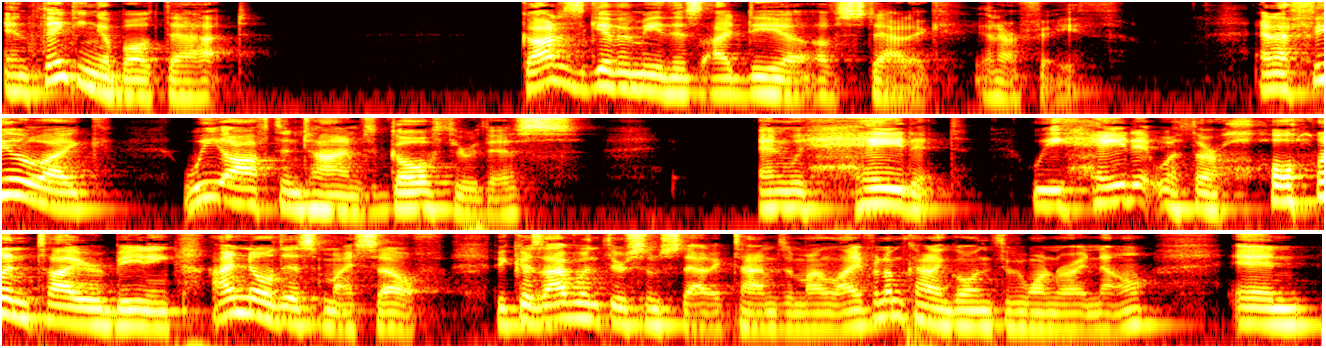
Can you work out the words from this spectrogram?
in thinking about that, God has given me this idea of static in our faith. And I feel like we oftentimes go through this and we hate it. We hate it with our whole entire being. I know this myself because I've went through some static times in my life and I'm kind of going through one right now. And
